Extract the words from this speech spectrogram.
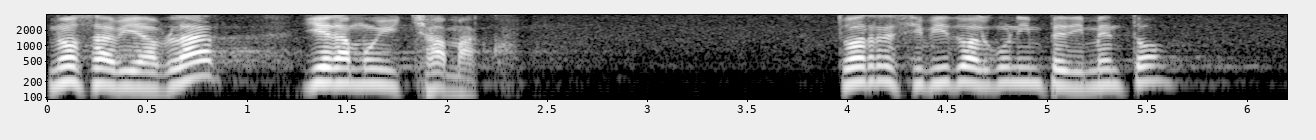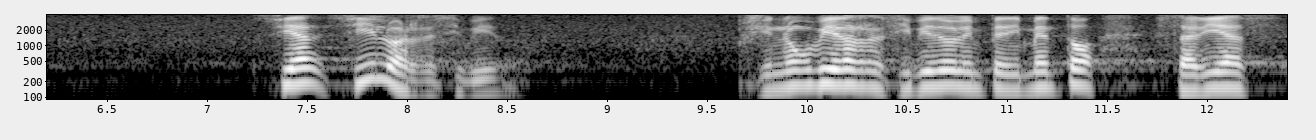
No sabía hablar y era muy chamaco. ¿Tú has recibido algún impedimento? Sí, sí lo has recibido. Si no hubieras recibido el impedimento, estarías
